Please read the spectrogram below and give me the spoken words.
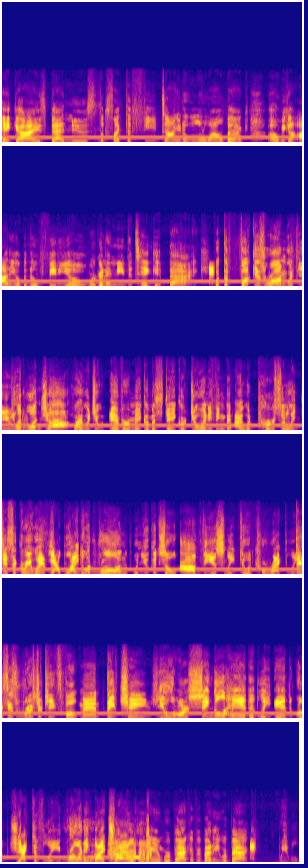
Hey guys, bad news. Looks like the feed died a little while back. Uh, we got audio but no video. We're gonna need to take it back. What the fuck is wrong with you? You had one job. Why would you ever make a mistake or do anything that I would personally disagree with? Yeah, why do it wrong when you could so obviously do it correctly? This is Rooster Teeth's fault, man. They've changed. You are single handedly and objectively ruining my childhood. And we're back, everybody. We're back. We will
